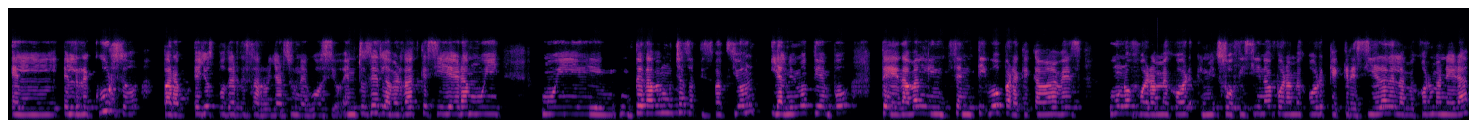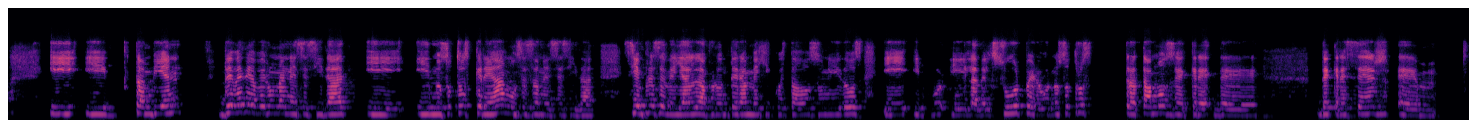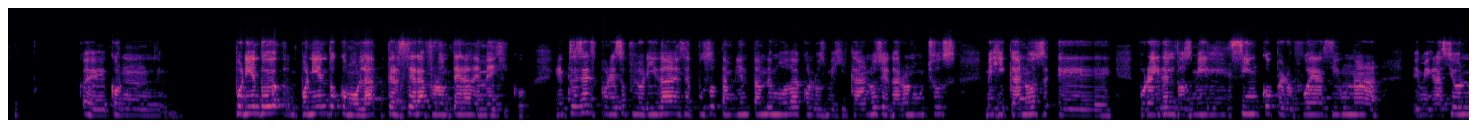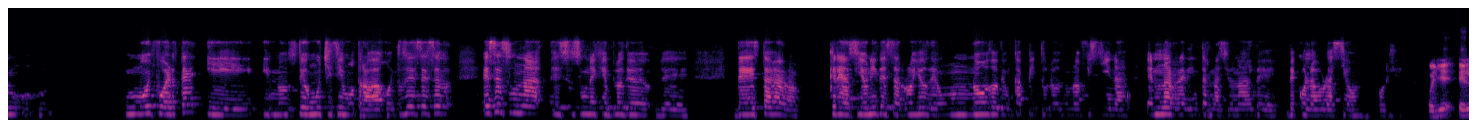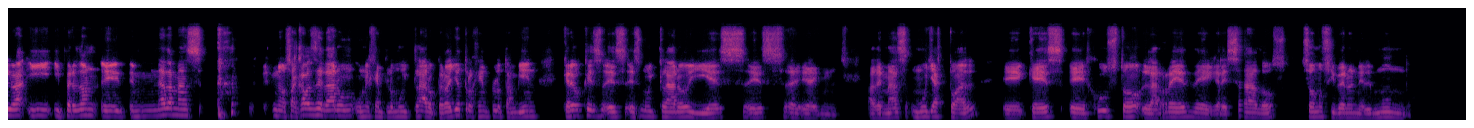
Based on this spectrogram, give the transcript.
el, el recurso para ellos poder desarrollar su negocio. Entonces, la verdad que sí era muy, muy, te daba mucha satisfacción y al mismo tiempo te daba el incentivo para que cada vez uno fuera mejor, su oficina fuera mejor, que creciera de la mejor manera y, y también debe de haber una necesidad y, nosotros creamos esa necesidad. Siempre se veía la frontera México-Estados Unidos y, la del sur, pero nosotros tratamos de, de, de crecer eh, eh, con poniendo, poniendo como la tercera frontera de México. Entonces, por eso Florida se puso también tan de moda con los mexicanos. Llegaron muchos mexicanos eh, por ahí del 2005, pero fue así una emigración muy fuerte y, nos dio muchísimo trabajo. Entonces, ese, ese, es, una, ese es un ejemplo de, de, de esta creación y desarrollo de un nodo, de un capítulo, de una oficina en una red internacional de, de colaboración, Jorge. Oye, Elba, y, y perdón, eh, em, nada más, nos acabas de dar un, ejemplo muy claro, pero hay otro ejemplo también, creo que es, es, es muy claro y es, es eh, em, además muy actual, eh, que es justo la red de egresados Somos Ibero en el mundo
